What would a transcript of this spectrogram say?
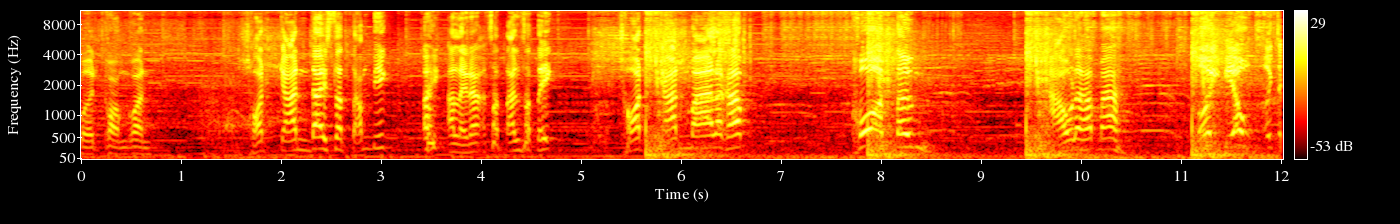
เปิดกล่องก่อนช็อตกันได้สตัมดิกเอ้ยอะไรนะสตันสติกช็อตกันมาแล้วครับ โคตรตึง แล้วครับมาเอ้ยเดี๋ยวเอ้ยใจ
